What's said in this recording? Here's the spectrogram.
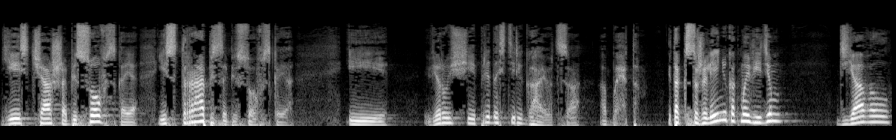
Есть чаша бесовская, есть трапеза бесовская. И верующие предостерегаются об этом. Итак, к сожалению, как мы видим, дьявол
